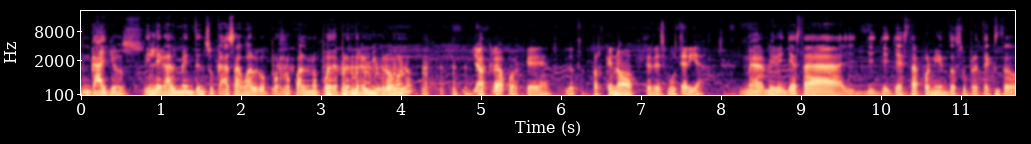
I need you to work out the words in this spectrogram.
gallos ilegalmente en su casa o algo, por lo cual no puede prender el micrófono. yo creo porque ¿por qué no te desmutearía? Miren, ya está, ya, ya- ya está poniendo su pretexto.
